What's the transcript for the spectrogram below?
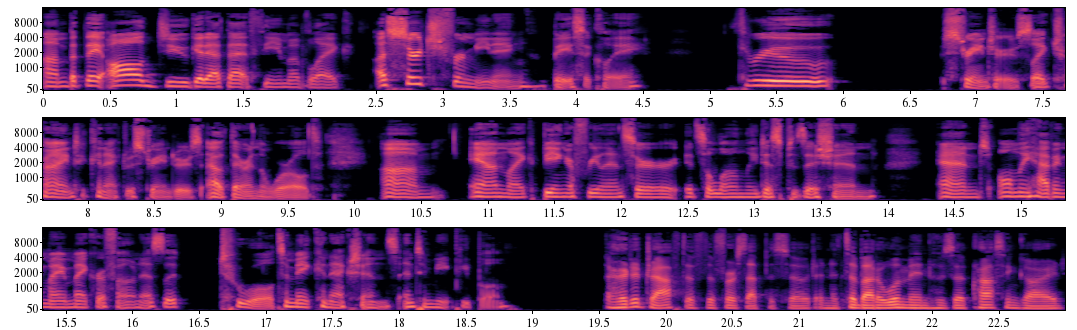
Um, but they all do get at that theme of like a search for meaning, basically, through strangers, like trying to connect with strangers out there in the world. Um, and like being a freelancer, it's a lonely disposition, and only having my microphone as a tool to make connections and to meet people. I heard a draft of the first episode, and it's about a woman who's a crossing guard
